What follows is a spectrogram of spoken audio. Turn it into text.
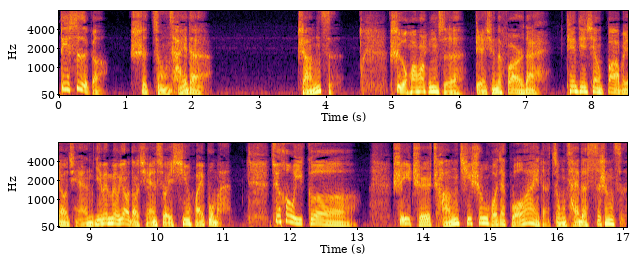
第四个是总裁的长子，是个花花公子，典型的富二代，天天向爸爸要钱，因为没有要到钱，所以心怀不满。最后一个。是一直长期生活在国外的总裁的私生子，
